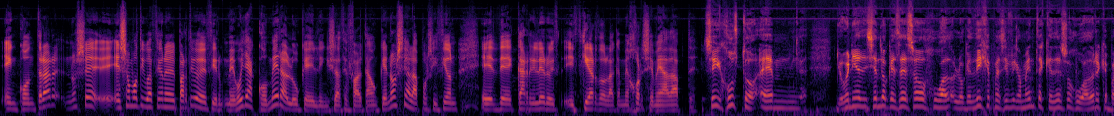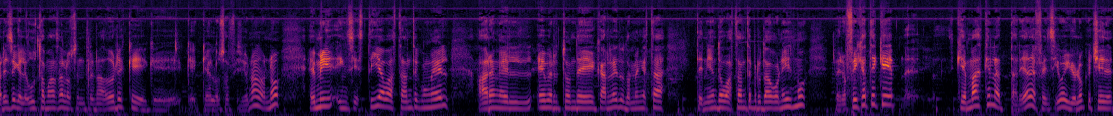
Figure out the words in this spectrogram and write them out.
encontrar, no sé, esa motivación en el partido de decir, me voy a comer a Luke Ayling si hace falta, aunque no sea la posición eh, de carrilero izquierdo la que mejor se me adapte. Sí, justo. Em, yo venía diciendo que es de esos jugadores, lo que dije específicamente es que es de esos jugadores que parece que le gusta más a los entrenadores que, que a los aficionados, ¿no? Emi insistía bastante con él, ahora en el Everton de Carleto también está teniendo bastante protagonismo, pero fíjate que, eh, que más que en la tarea defensiva, yo lo que eché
